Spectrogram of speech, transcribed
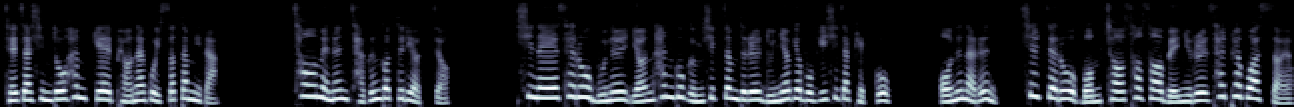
제 자신도 함께 변하고 있었답니다. 처음에는 작은 것들이었죠. 시내에 새로 문을 연 한국 음식점들을 눈여겨보기 시작했고, 어느 날은 실제로 멈춰 서서 메뉴를 살펴보았어요.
